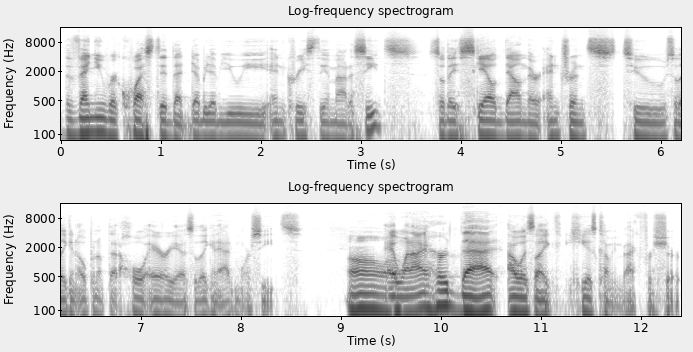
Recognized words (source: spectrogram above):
the venue requested that WWE increase the amount of seats. So they scaled down their entrance to so they can open up that whole area so they can add more seats. Oh, And when I heard that, I was like, he is coming back for sure.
